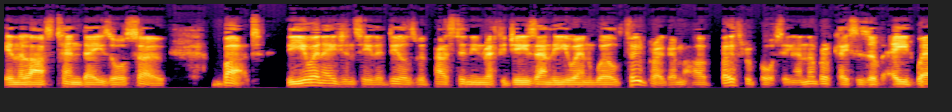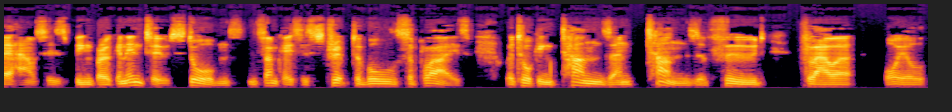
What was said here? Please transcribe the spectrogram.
in the last 10 days or so. But the UN agency that deals with Palestinian refugees and the UN World Food Programme are both reporting a number of cases of aid warehouses being broken into, stormed, in some cases stripped of all supplies. We're talking tons and tons of food, flour, oil,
